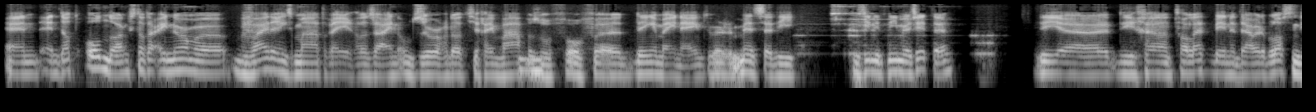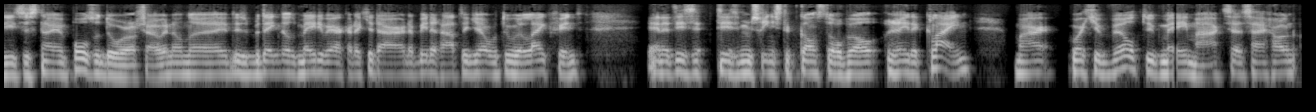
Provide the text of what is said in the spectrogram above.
En, en dat ondanks dat er enorme beveiligingsmaatregelen zijn om te zorgen dat je geen wapens mhm. of, of uh, dingen meeneemt. Mensen die, die zien het niet meer zitten. Die, uh, die gaan een toilet binnen daar bij de Belastingdienst. Dus snijden hun polsen door of zo. En dan uh, dus betekent dat medewerker dat je daar naar binnen gaat. Dat je af en toe een lijk vindt. En het is, het is, misschien is de kans erop wel redelijk klein. Maar wat je wel natuurlijk meemaakt. zijn gewoon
